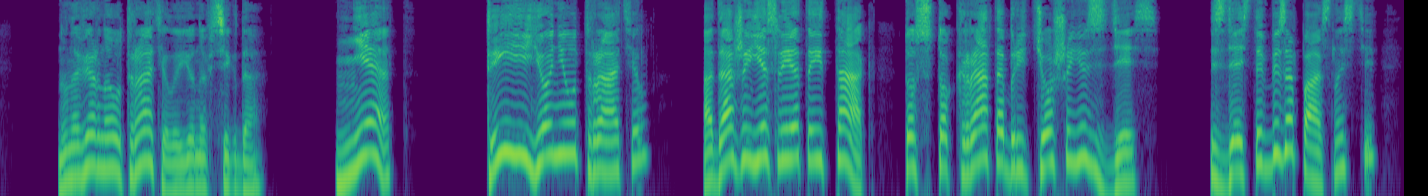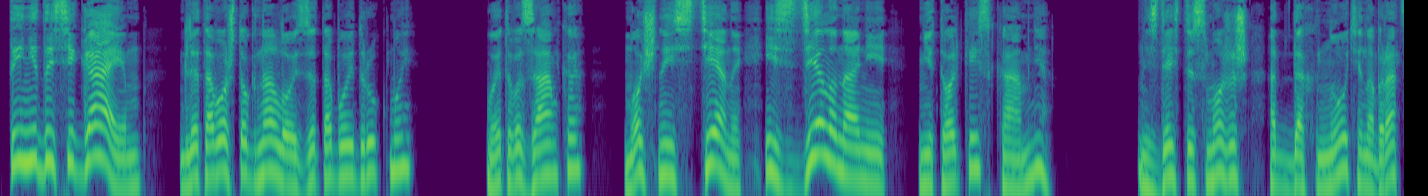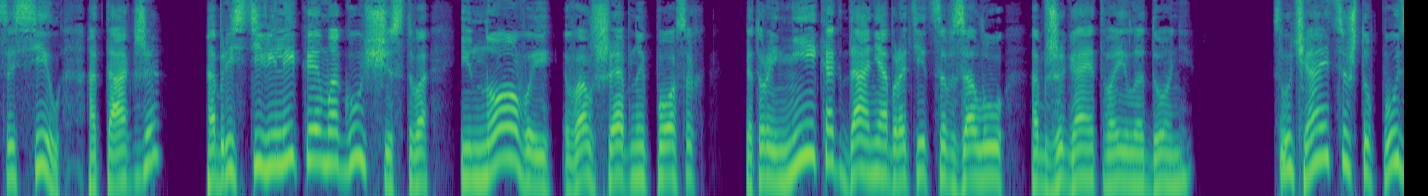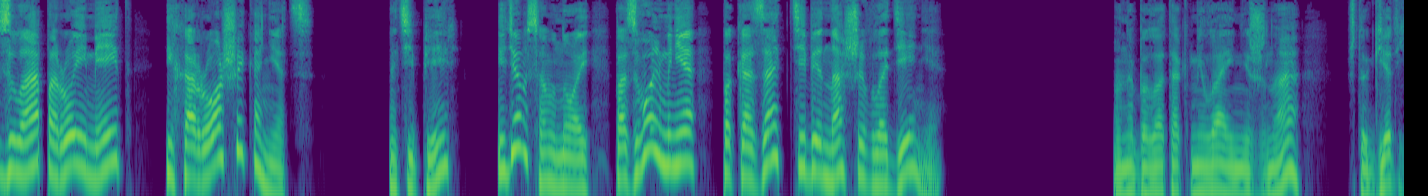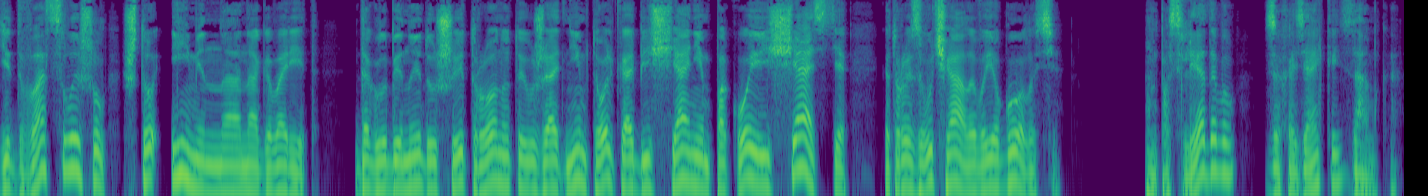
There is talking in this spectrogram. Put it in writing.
но, наверное, утратил ее навсегда. Нет, ты ее не утратил, а даже если это и так, то сто крат обретешь ее здесь. Здесь ты в безопасности, ты недосягаем для того, что гналось за тобой, друг мой. У этого замка мощные стены, и сделаны они не только из камня. Здесь ты сможешь отдохнуть и набраться сил, а также обрести великое могущество и новый волшебный посох, который никогда не обратится в залу, обжигая твои ладони. Случается, что путь зла порой имеет и хороший конец. А теперь идем со мной, позволь мне показать тебе наши владения. Она была так мила и нежна, что Гет едва слышал, что именно она говорит, до глубины души тронутой уже одним только обещанием покоя и счастья, которое звучало в ее голосе. Он последовал за хозяйкой замка.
